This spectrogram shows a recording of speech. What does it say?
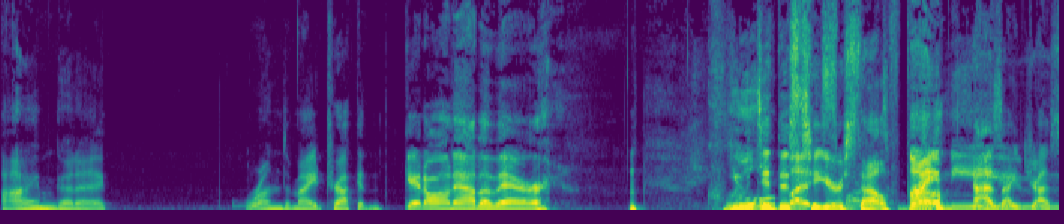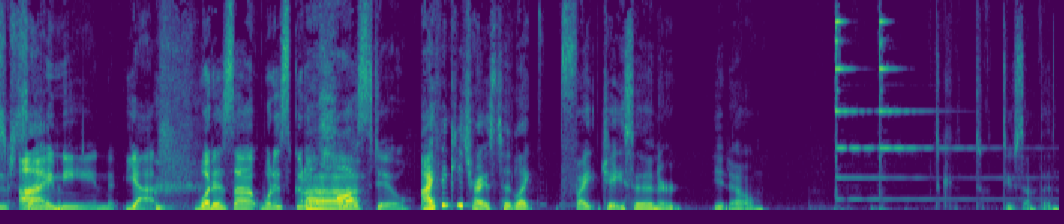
I'm gonna run to my truck and get on out of there. you did this to yourself, smart. bro. I mean, as I just said. I mean, yeah. What is uh what does good old Uh, do? I think he tries to like fight Jason or you know do something.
